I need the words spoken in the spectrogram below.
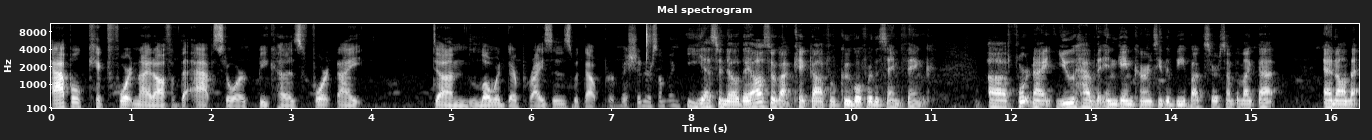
Apple kicked Fortnite off of the App Store because Fortnite um, lowered their prices without permission or something? Yes and no. They also got kicked off of Google for the same thing. Uh, Fortnite, you have the in-game currency, the V Bucks or something like that and on the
